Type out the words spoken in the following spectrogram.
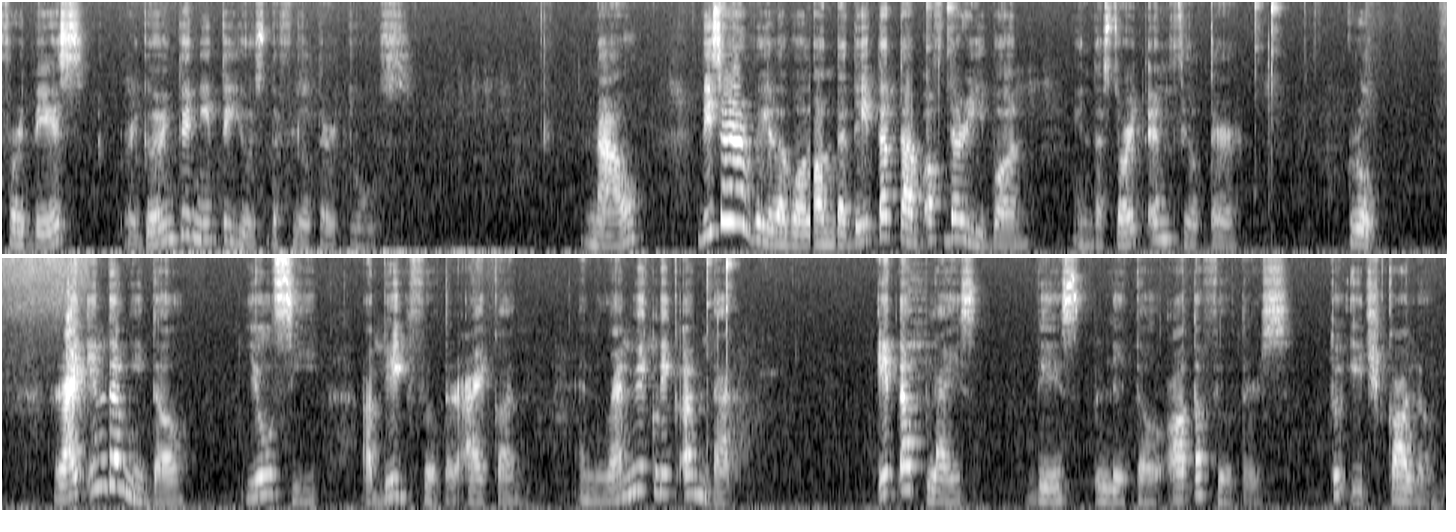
For this, we're going to need to use the filter tools. Now, these are available on the Data tab of the ribbon in the Sort and Filter group. Right in the middle, you'll see a big filter icon. And when we click on that, it applies these little auto filters to each column.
